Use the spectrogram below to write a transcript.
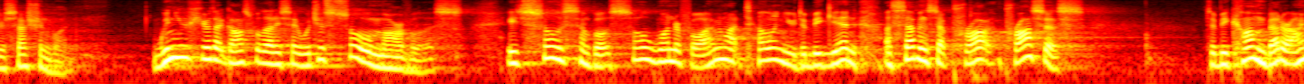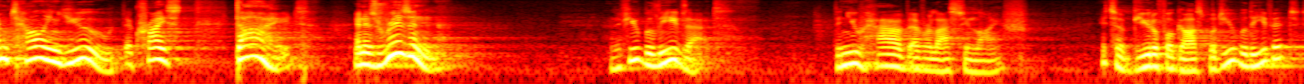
your session would. When you hear that gospel that I say, which is so marvelous, it's so simple, it's so wonderful. I'm not telling you to begin a seven step pro- process to become better. I'm telling you that Christ died and is risen. And if you believe that, then you have everlasting life. It's a beautiful gospel. Do you believe it?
